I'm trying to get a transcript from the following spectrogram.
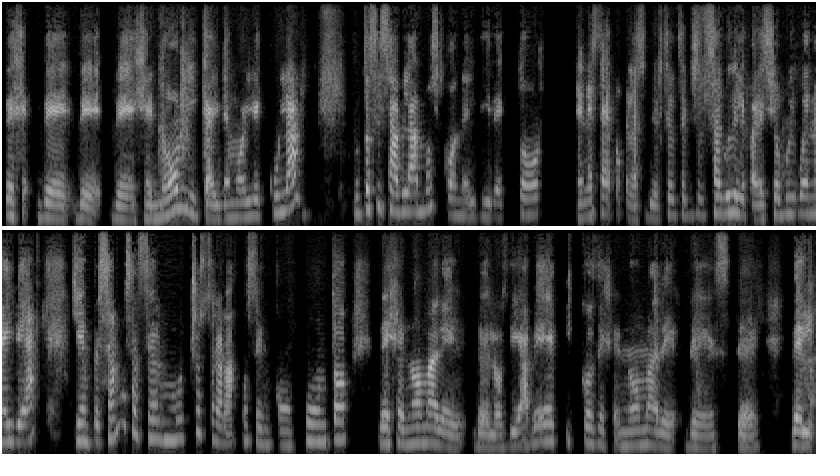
de, de, de genómica y de molecular. Entonces hablamos con el director en esa época la Subdirección de Servicios de Salud y le pareció muy buena idea y empezamos a hacer muchos trabajos en conjunto de genoma de, los diabéticos, de genoma de, este, del,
